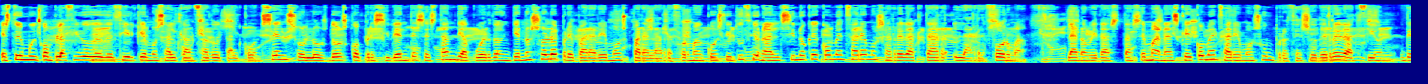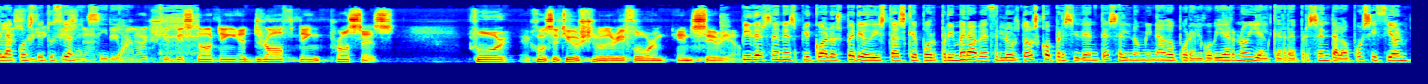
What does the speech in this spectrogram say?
Estoy muy complacido de decir que hemos alcanzado tal consenso. Los dos copresidentes están de acuerdo en que no solo prepararemos para la reforma constitucional, sino que comenzaremos a redactar la reforma. La novedad esta semana es que comenzaremos un proceso de redacción de la Constitución en Siria. Peterson explicó a los periodistas que por primera vez los dos copresidentes, el nominado por el gobierno y el que representa la oposición,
